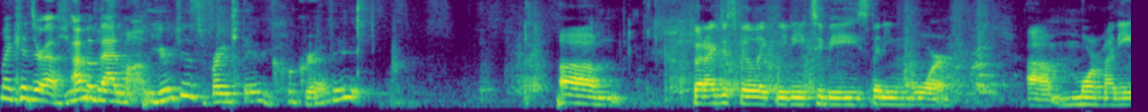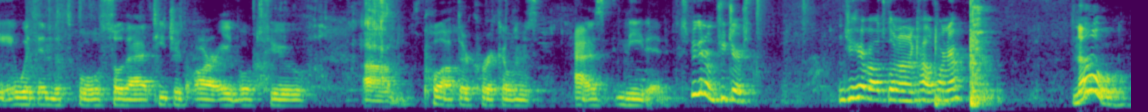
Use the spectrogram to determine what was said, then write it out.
My kids are up. I'm a You're bad mom. You're just right there. Go grab it. Um, but I just feel like we need to be spending more, um, more money within the schools so that teachers are able to um, pull out their curriculums as needed. Speaking of teachers, did you hear about what's going on in California? No,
